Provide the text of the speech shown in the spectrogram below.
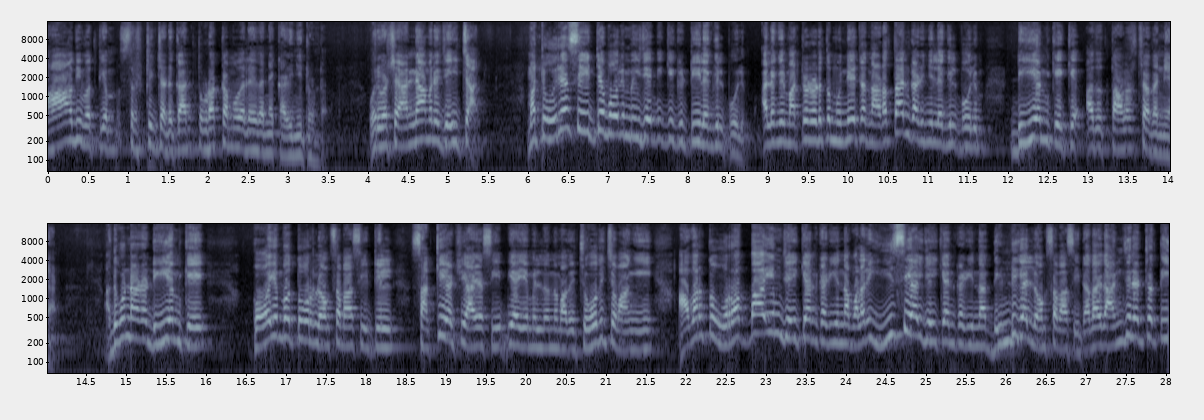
ആധിപത്യം സൃഷ്ടിച്ചെടുക്കാൻ തുടക്കം മുതലേ തന്നെ കഴിഞ്ഞിട്ടുണ്ട്. ഒരുപക്ഷെ അന്നാമല ജയിച്ചാൽ മറ്റൊരു സീറ്റ് പോലും ബി ജെ പിക്ക് കിട്ടിയില്ലെങ്കിൽ പോലും അല്ലെങ്കിൽ മറ്റൊരിടത്ത് മുന്നേറ്റം നടത്താൻ കഴിഞ്ഞില്ലെങ്കിൽ പോലും ഡി എം കെക്ക് അത് തളർച്ച തന്നെയാണ്. അതുകൊണ്ടാണ് D M K Coimbatore Lok Sabha സീറ്റിൽ സഖ്യകക്ഷിയായ സി പി ഐ എമ്മിൽ നിന്നും അത് ചോദിച്ചു വാങ്ങി. അവർക്ക് ഉറപ്പായും ജയിക്കാൻ കഴിയുന്ന വളരെ ഈസിയായി ജയിക്കാൻ കഴിയുന്ന ദിണ്ടിഗൽ ലോക്സഭാ സീറ്റ് അതായത് അഞ്ച് ലക്ഷത്തി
